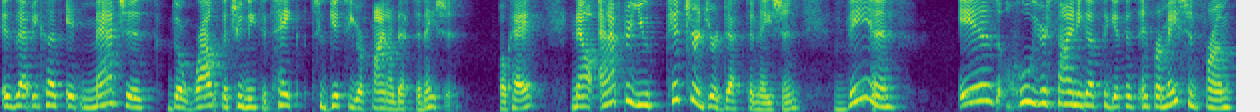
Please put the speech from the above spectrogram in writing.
is that because it matches the route that you need to take to get to your final destination. Okay. Now, after you've pictured your destination, then is who you're signing up to get this information from,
